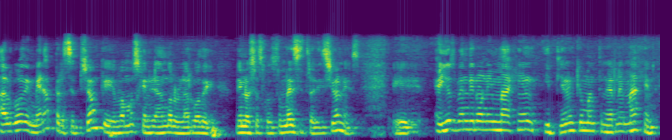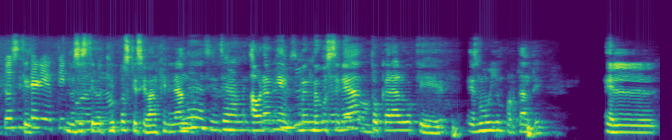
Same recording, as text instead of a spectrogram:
algo de mera percepción que vamos generando a lo largo de, de nuestras costumbres y tradiciones. Eh, ellos venden una imagen y tienen que mantener la imagen. Los estereotipos. Los estereotipos que se van generando. Ahora bien, me, gustaría tocar algo que es muy importante. El,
